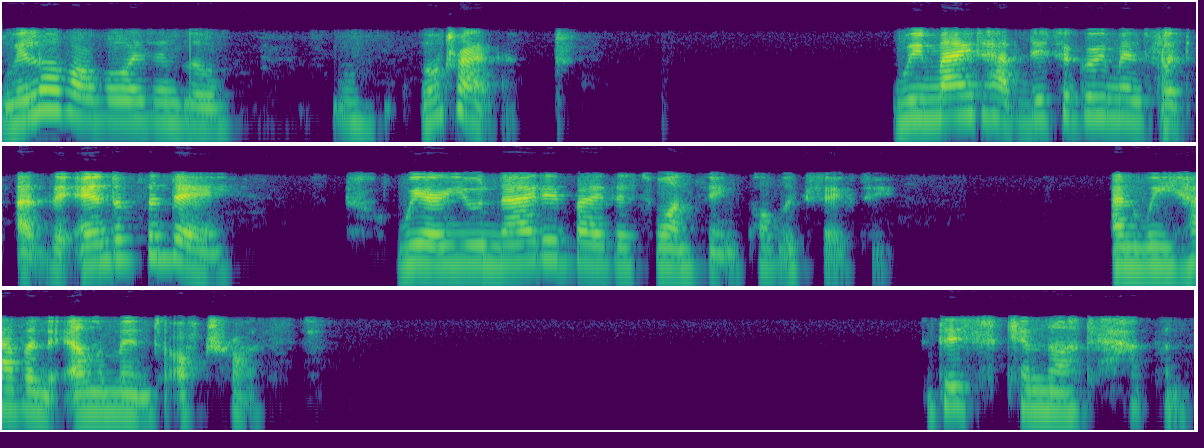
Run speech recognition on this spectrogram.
we love our boys in blue. Mm, don't try that. We might have disagreements, but at the end of the day, we are united by this one thing public safety. And we have an element of trust. This cannot happen.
